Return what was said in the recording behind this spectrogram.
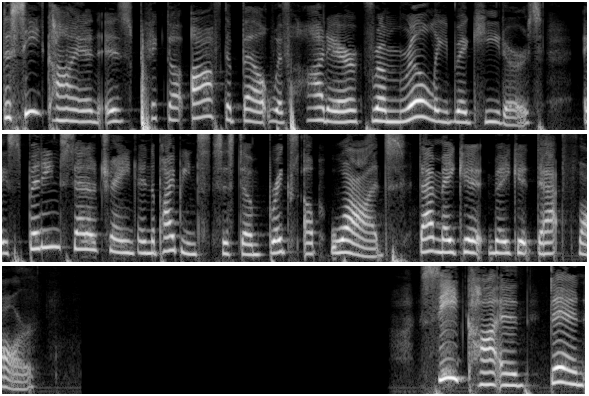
The seed cotton is picked up off the belt with hot air from really big heaters. A spinning set of chains in the piping system breaks up wads that make it make it that far. Seed cotton then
